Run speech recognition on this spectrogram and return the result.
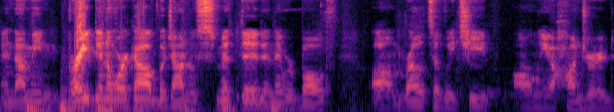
And I mean, Brate didn't work out, but Jonnu Smith did, and they were both um, relatively cheap, only a hundred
